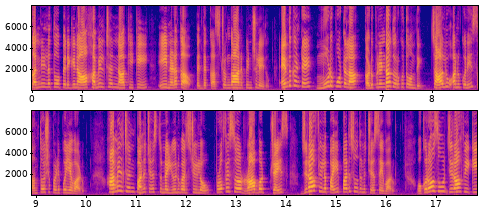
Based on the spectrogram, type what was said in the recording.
కన్నీళ్ళతో పెరిగిన హమిల్టన్ నాకీకి ఈ నడక పెద్ద కష్టంగా అనిపించలేదు. ఎందుకంటే మూడు పూటల కడుపు నిండా దొరుకుతోంది. చాలు అనుకుని సంతోషపడిపోయేవాడు. హామిల్టన్ పనిచేస్తున్న యూనివర్సిటీలో ప్రొఫెసర్ రాబర్ట్ జైస్ జిరాఫీలపై పరిశోధన చేసేవారు. ఒకరోజు జిరాఫీకి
